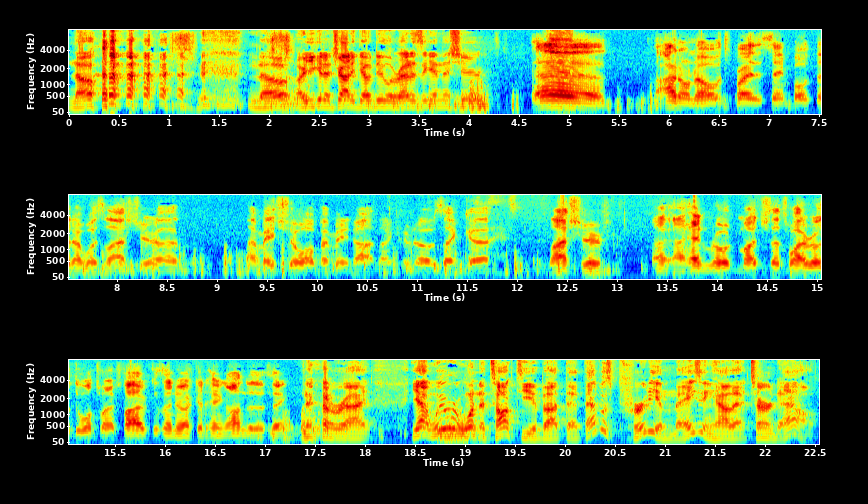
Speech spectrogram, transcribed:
No, no. Are you gonna try to go do Loretta's again this year? Uh, I don't know. It's probably the same boat that I was last year. Uh, I may show up, I may not. Like who knows? Like uh, last year, I, I hadn't rode much. That's why I rode the 125 because I knew I could hang on to the thing. right. Yeah, we were wanting to talk to you about that. That was pretty amazing how that turned out.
